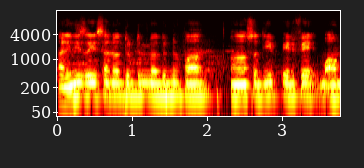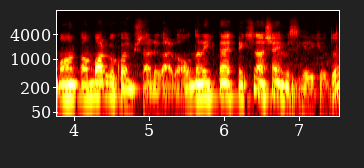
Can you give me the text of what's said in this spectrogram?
Hani Lisa'yı sen öldürdün mü öldürdün falan ondan sonra deyip herife am- am- ambargo koymuşlardı galiba. Onları ikna etmek için aşağı inmesi gerekiyordu.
